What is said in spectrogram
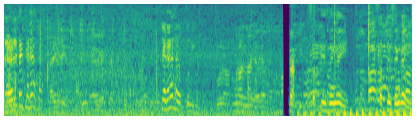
ਸਾਈਡ ਤੇ ਚੜਿਆ ਹੈ ਚੜਿਆ ਹੈ। ਕਰਿਆ ਸੱਤੀ ਸਿੰਘ ਹੈ ਜੀ। ਸੱਤੀ ਸਿੰਘ ਹੈ ਜੀ।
